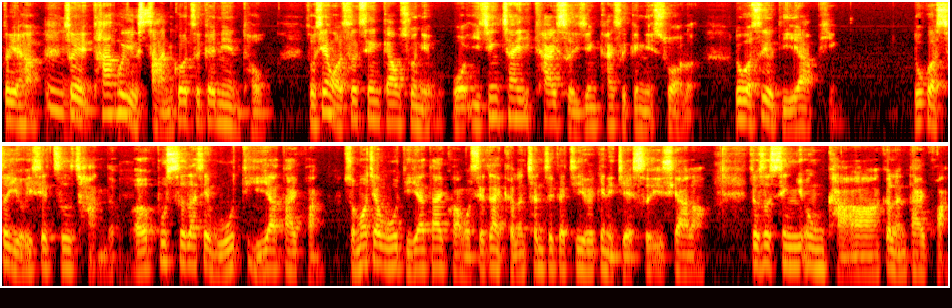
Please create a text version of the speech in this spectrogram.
对呀，嗯，所以他会有闪过这个念头。首先，我是先告诉你，我已经在一开始已经开始跟你说了，如果是有抵押品，如果是有一些资产的，而不是那些无抵押贷款。什么叫无抵押贷款？我现在可能趁这个机会跟你解释一下了，就是信用卡啊、个人贷款，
